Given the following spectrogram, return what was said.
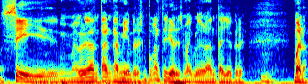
Sí, My Blue Valentine también, pero es un poco anterior, es My Blue Valentine, yo creo. Bueno,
